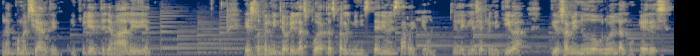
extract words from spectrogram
una comerciante influyente llamada Lidia. Esto permitió abrir las puertas para el ministerio en esta región. En la iglesia primitiva, Dios a menudo obró en las mujeres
